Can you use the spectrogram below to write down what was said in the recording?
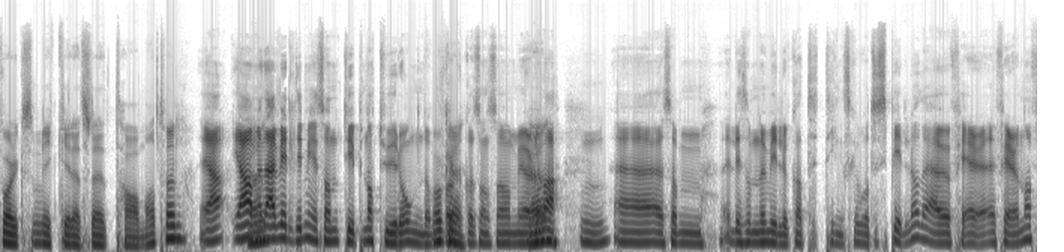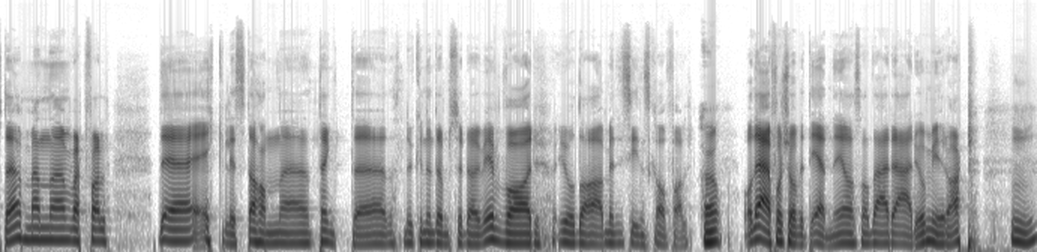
folk som ikke rett og slett tar mat, vel? Ja, ja, Ja. men det er veldig mye sånn type natur- og ungdomsfolk okay. og sånn som gjør det, da. Mm. Eh, som liksom, De vil jo ikke at ting skal gå til spille, og det er jo fair, fair enough, det. Men eh, i hvert fall det ekleste han eh, tenkte du kunne dumpster dive i, var jo da medisinsk avfall. Ja. Og det er jeg for så vidt enig i. altså Der er det jo mye rart. Mm.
